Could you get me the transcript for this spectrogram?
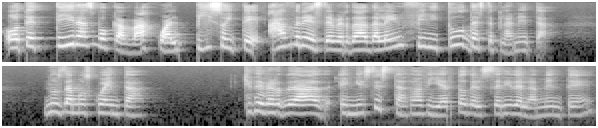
o te tiras boca abajo al piso y te abres de verdad a la infinitud de este planeta, nos damos cuenta que de verdad en este estado abierto del ser y de la mente,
